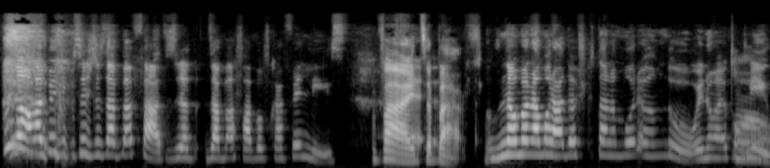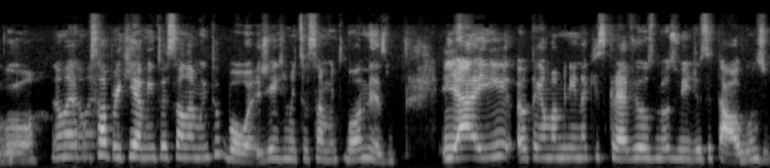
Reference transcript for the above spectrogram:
Não, rapidinho, preciso desabafar. Preciso desabafar pra eu ficar feliz. Vai, desabafa. Não, meu namorado acho que tá namorando e não é comigo. Não é, Sabe por quê? A minha intuição não é muito boa. Gente, a minha intuição é muito boa mesmo. E aí, eu tenho uma menina que escreve os meus vídeos e tal, alguns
